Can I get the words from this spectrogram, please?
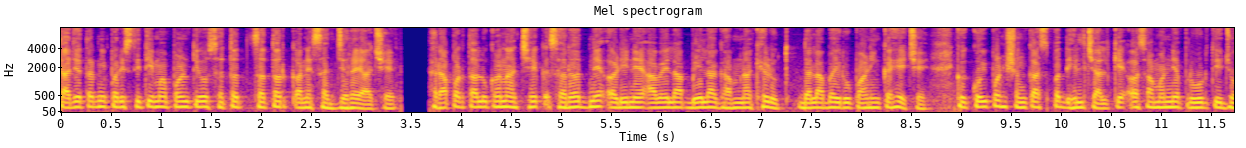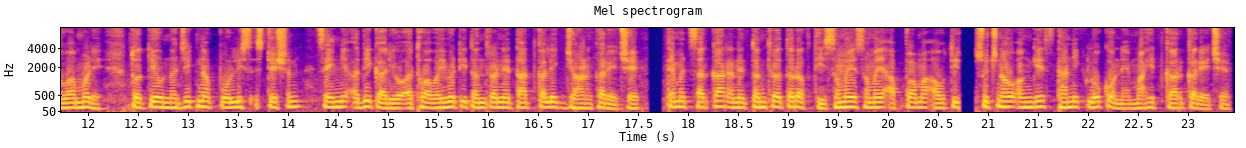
તાજેતરની પરિસ્થિતિમાં પણ તેઓ સતત સતર્ક અને સજ્જ રહ્યા છે. રાપર તાલુકાના છેક સરહદને અડીને આવેલા બેલા ગામના ખેડૂત દલાભાઈ રૂપાણી કહે છે કે કોઈ પણ શંકાસ્પદ હિલચાલ કે અસામાન્ય પ્રવૃત્તિ જોવા મળે તો તેઓ નજીકના પોલીસ સ્ટેશન, સૈન્ય અધિકારીઓ અથવા વહીવટી તંત્રને તાત્કાલિક જાણ કરે છે. તેમજ સરકાર અને તંત્ર તરફથી સમયે સમયે આપવામાં આવતી સૂચનાઓ અંગે સ્થાનિક લોકોને માહિતગાર કરે છે.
